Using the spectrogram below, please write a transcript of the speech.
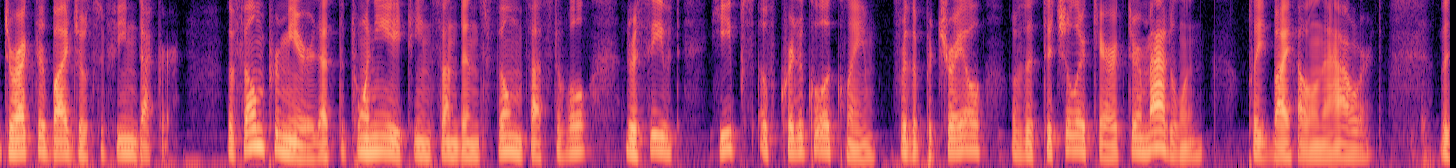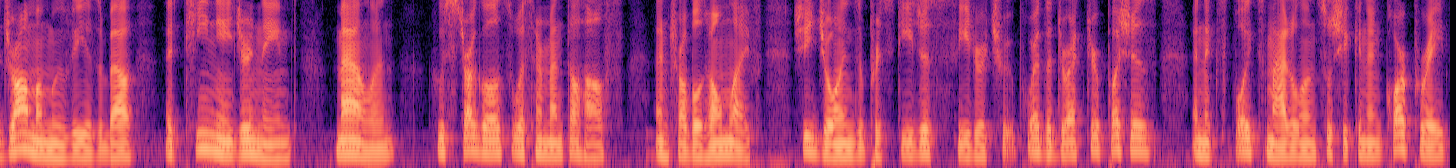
directed by Josephine Decker. The film premiered at the 2018 Sundance Film Festival and received heaps of critical acclaim for the portrayal of the titular character Madeline, played by Helena Howard. The drama movie is about a teenager named Madeline who struggles with her mental health and troubled home life. She joins a prestigious theater troupe where the director pushes and exploits Madeline so she can incorporate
